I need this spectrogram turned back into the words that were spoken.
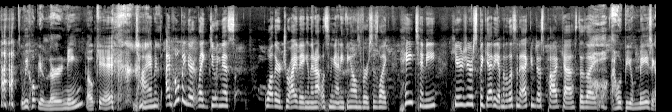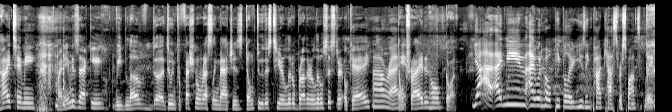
we hope you're learning. Okay. time and i'm hoping they're like doing this while they're driving and they're not listening to anything else versus like hey timmy here's your spaghetti i'm going to listen to Eck and Just podcast as i That would be amazing. Hi, Timmy. My name is Zeki. We love uh, doing professional wrestling matches. Don't do this to your little brother or little sister, okay? All right. Don't try it at home. Go on. yeah i mean i would hope people are using podcasts responsibly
